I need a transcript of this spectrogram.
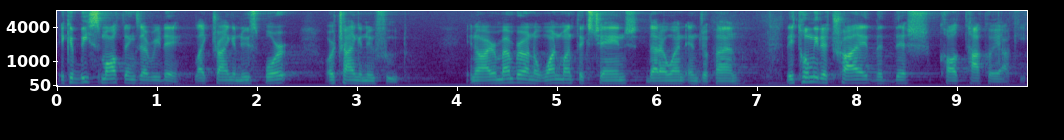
It could be small things every day, like trying a new sport or trying a new food. You know, I remember on a one month exchange that I went in Japan, they told me to try the dish called takoyaki.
